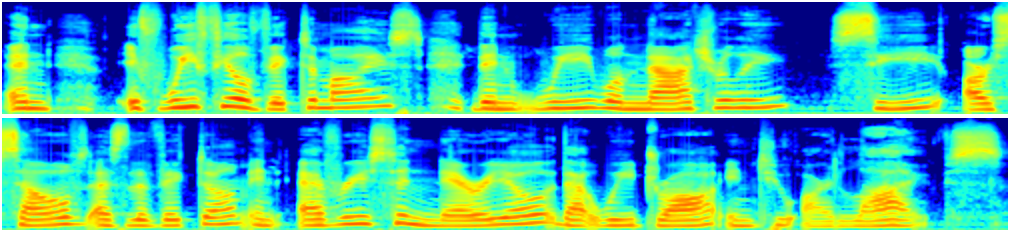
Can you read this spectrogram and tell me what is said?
And if we feel victimized, then we will naturally see ourselves as the victim in every scenario that we draw into our lives.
